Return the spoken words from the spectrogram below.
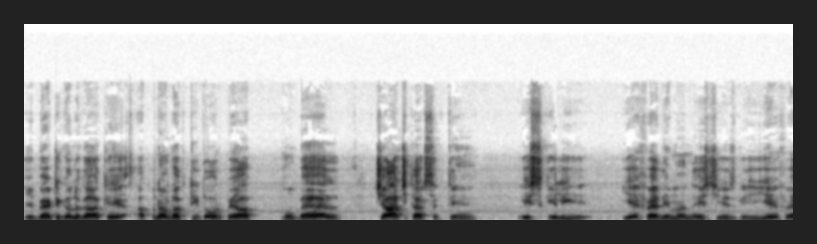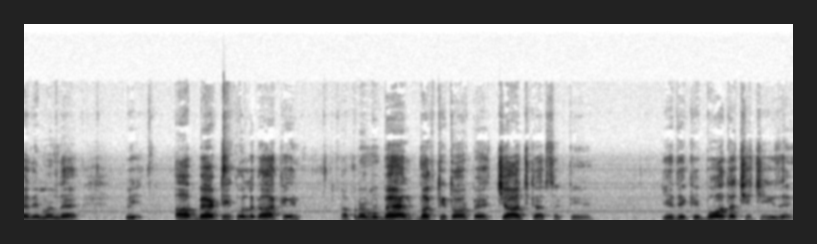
ये बैटरी को लगा के अपना वक्ती तौर पे आप मोबाइल चार्ज कर सकते हैं। इसके लिए ये फ़ायदेमंद है, इस चीज़ के ये फ़ायदेमंद है कि आप बैटरी को लगा के अपना मोबाइल वक्ती तौर पे चार्ज कर सकते हैं। ये देखें बहुत अच्छी चीज़ है।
